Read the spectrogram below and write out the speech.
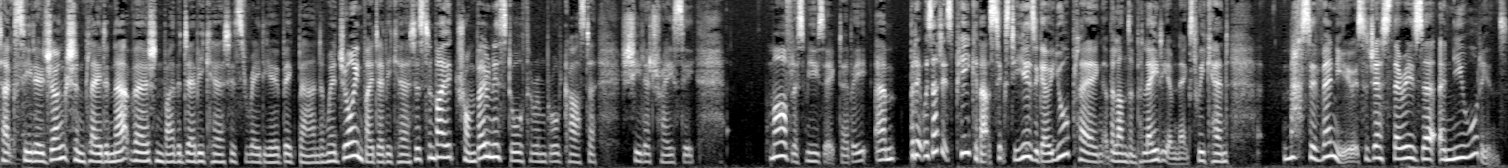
Tuxedo Junction played in that version by the Debbie Curtis Radio Big Band. And we're joined by Debbie Curtis and by trombonist, author, and broadcaster Sheila Tracy. Marvellous music, Debbie. Um, but it was at its peak about 60 years ago. You're playing at the London Palladium next weekend. Massive venue. It suggests there is a, a new audience.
